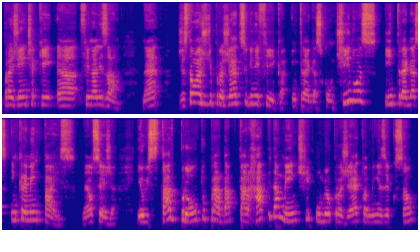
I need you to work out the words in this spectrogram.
para a gente aqui uh, finalizar, né? Gestão ágil de projetos significa entregas contínuas e entregas incrementais, né? Ou seja, eu estar pronto para adaptar rapidamente o meu projeto, a minha execução,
